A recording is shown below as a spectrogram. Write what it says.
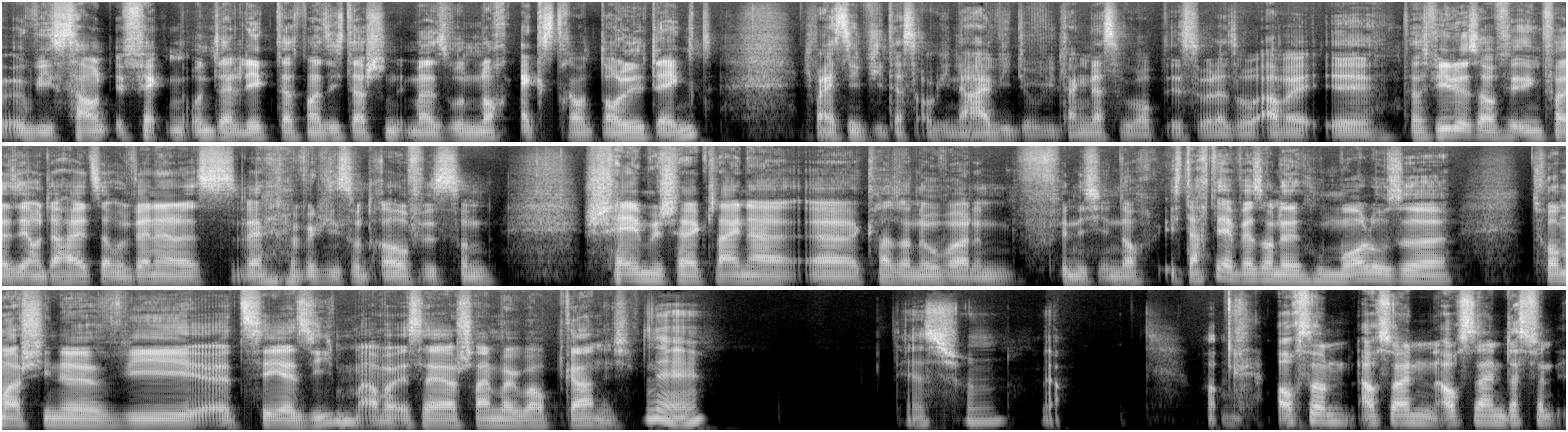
irgendwie Soundeffekten unterlegt, dass man sich da schon immer so noch extra doll denkt. Ich weiß nicht, wie das Originalvideo, wie lang das überhaupt ist oder so, aber äh, das Video ist auf jeden Fall sehr unterhaltsam und wenn er das, wenn er wirklich so drauf ist, so ein schelmischer kleiner äh, Casanova, dann finde ich ihn doch. Ich dachte, er wäre so eine humorlose Tormaschine wie äh, CR7, aber ist er ja scheinbar überhaupt gar nicht. Nee. Der ist schon, ja auch so ein, auch so ein, auch sein, das find,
